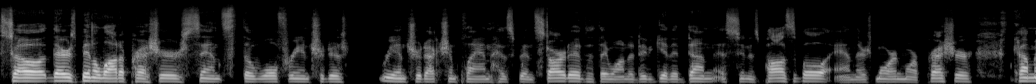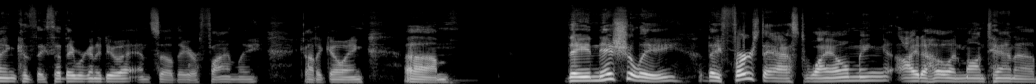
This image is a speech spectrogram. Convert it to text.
So there's been a lot of pressure since the wolf reintroduction plan has been started. They wanted to get it done as soon as possible, and there's more and more pressure coming because they said they were going to do it, and so they are finally got it going. Um, they initially they first asked wyoming idaho and montana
